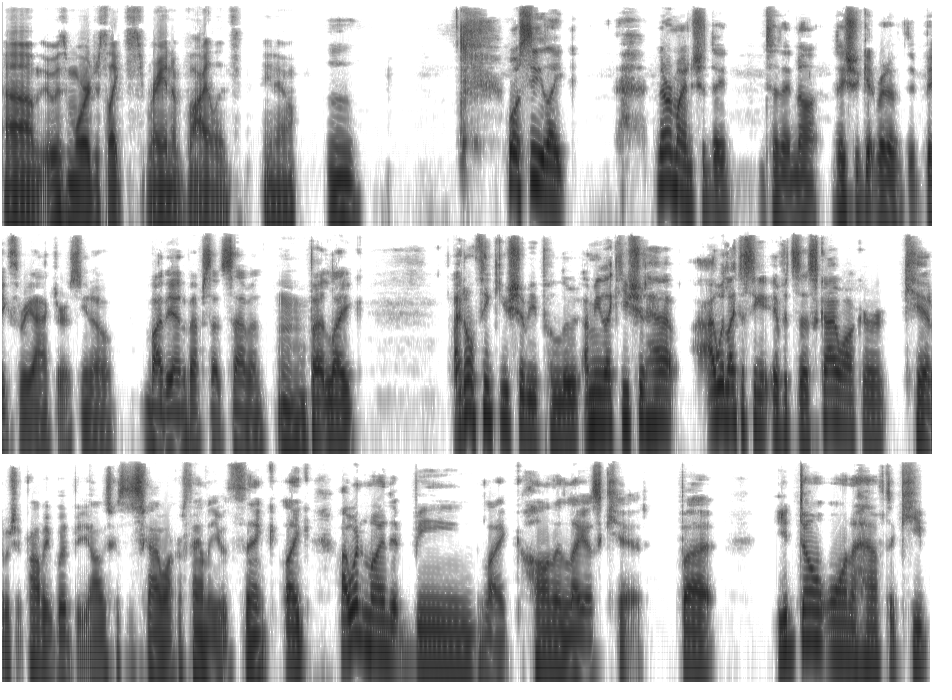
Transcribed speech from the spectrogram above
Mhm. um, it was more just like just random violence. You know. Mm. Well, see, like, never mind. Should they? Should they not? They should get rid of the big three actors. You know, by the end of episode seven. hmm But like, I don't think you should be pollute. I mean, like, you should have. I would like to see if it's a Skywalker kid, which it probably would be, obviously, because it's a Skywalker family. You would think. Like, I wouldn't mind it being like Han and Leia's kid, but you don't want to have to keep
